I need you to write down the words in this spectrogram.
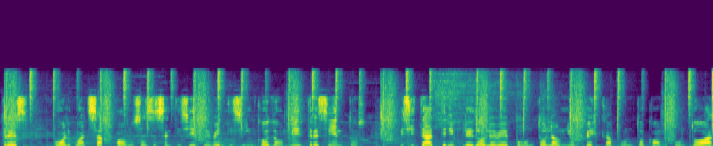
03 o al WhatsApp 11 67 25 2300. Visita www.launionpesca.com.ar.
